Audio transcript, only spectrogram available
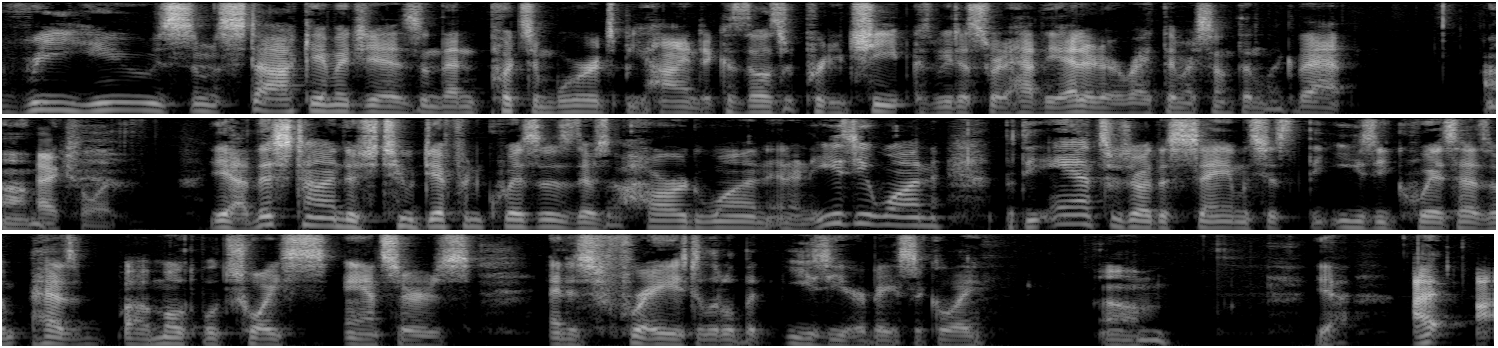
reuse some stock images and then put some words behind it because those are pretty cheap because we just sort of have the editor write them or something like that Um, Excellent. yeah, this time there's two different quizzes. There's a hard one and an easy one, but the answers are the same. It's just the easy quiz has has uh, multiple choice answers and is phrased a little bit easier, basically. Um, yeah, I, I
